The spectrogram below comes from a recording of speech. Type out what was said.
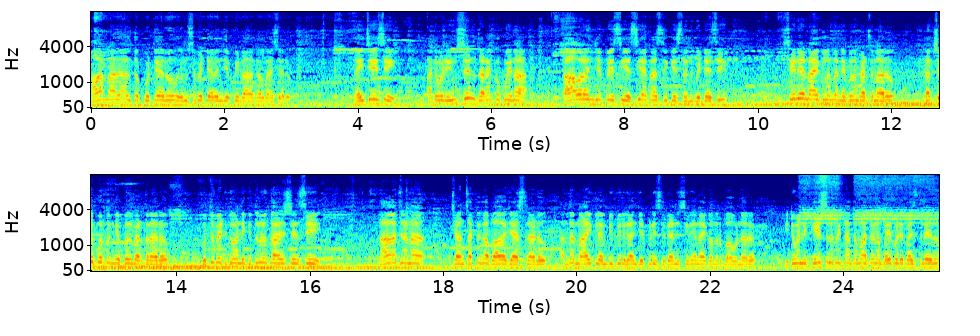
మారణాదాలతో కొట్టారు హింస పెట్టారని చెప్పి రకాలు రాశారు. దయచేసి అటువంటి ఇన్సిడెంట్ జరగకపోయినా కావాలని చెప్పేసి ఎస్సీ అట్రాసిటీ కేసులను పెట్టేసి సీనియర్ నాయకులందరినీ ఇబ్బంది పెడుతున్నారు కక్షపూర్తంగా ఇబ్బంది పెడుతున్నారు. గుర్తుపెట్టుకోండి గిద్దలూరు కాన్స్టిట్యున్సీ నాగార్జున చాలా చక్కగా బాగా చేస్తున్నాడు. అందరు నాయకులు ఎంపీపీలు కానీ జెడ్పీడీసీలు కానీ సీనియర్ నాయకులు అందరూ బాగున్నారు. ఇటువంటి కేసులు పెట్టినంత మాత్రాన భయపడే పరిస్థితి లేదు.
